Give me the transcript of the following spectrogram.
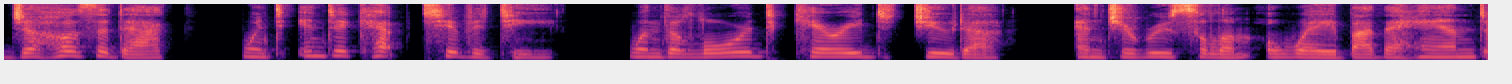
Jehozadak went into captivity when the Lord carried Judah and Jerusalem away by the hand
